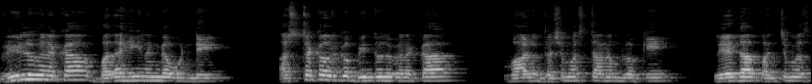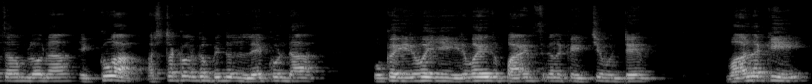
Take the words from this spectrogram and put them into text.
వీళ్ళు గనక బలహీనంగా ఉండి అష్టకవర్గ బిందువులు గనక వాళ్ళు దశమ స్థానంలోకి లేదా పంచమ స్థానంలోన ఎక్కువ అష్టకవర్గ బిందులు లేకుండా ఒక ఇరవై ఇరవై ఐదు పాయింట్స్ కనుక ఇచ్చి ఉంటే వాళ్ళకి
